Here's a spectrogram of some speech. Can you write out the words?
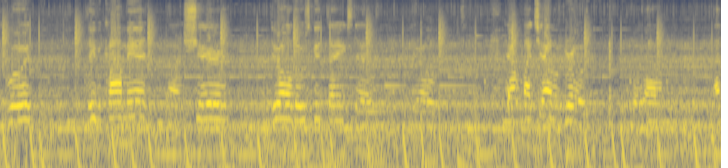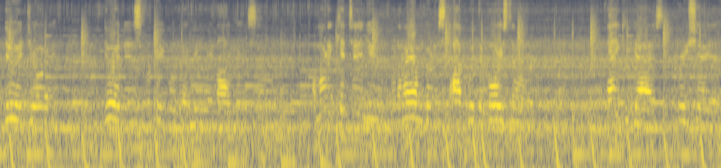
if you would, leave a comment, uh, share, do all those good things to, you know, help my channel grow. But uh, I do enjoy doing this for people that really like it. So I'm going to continue, but I am going to stop with the voiceover. Thank you guys. Appreciate it.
